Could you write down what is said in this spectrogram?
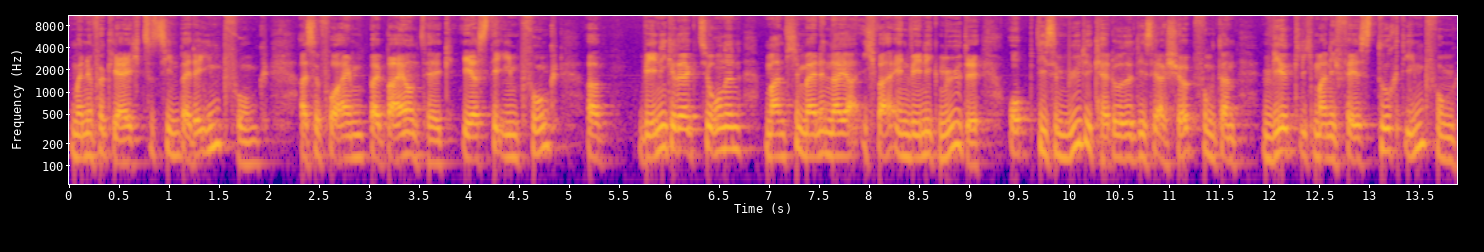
um einen Vergleich zu ziehen, bei der Impfung. Also vor allem bei BioNTech, erste Impfung. Äh, wenige Reaktionen. Manche meinen, naja, ich war ein wenig müde. Ob diese Müdigkeit oder diese Erschöpfung dann wirklich manifest durch die Impfung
